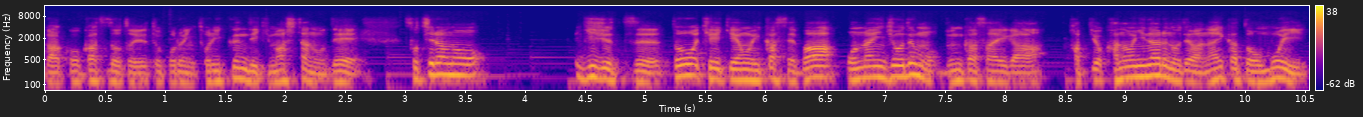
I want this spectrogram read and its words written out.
学校活動というところに取り組んできましたのでそちらの技術と経験を生かせばオンライン上でも文化祭が発表可能になるのではないかと思い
